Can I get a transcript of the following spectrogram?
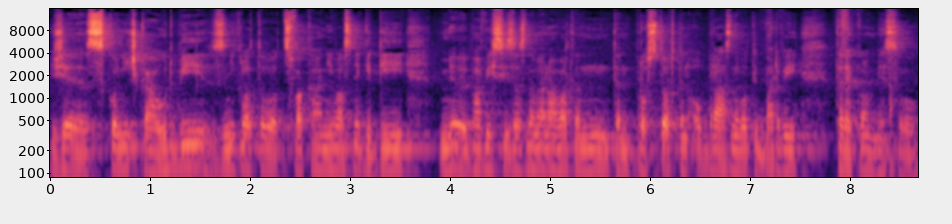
že z koníčka hudby vzniklo to cvakání vlastně, kdy mě baví si zaznamenávat ten, ten prostor, ten obraz nebo ty barvy, které kolem mě jsou.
